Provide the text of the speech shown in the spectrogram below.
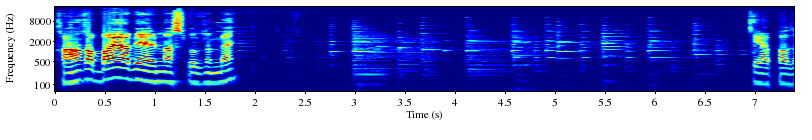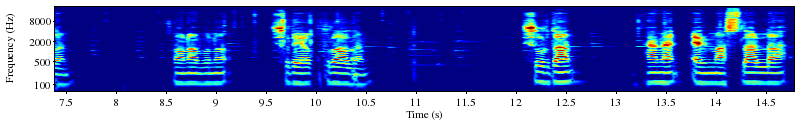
Kanka baya bir elmas buldum ben. Şey yapalım. Sonra bunu şuraya kuralım. Şuradan hemen elmaslarla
